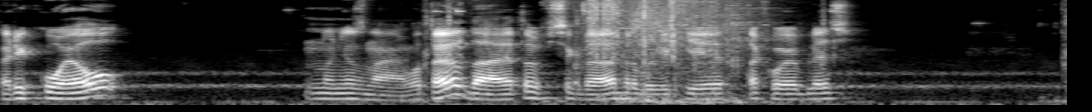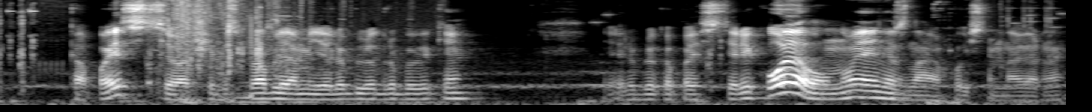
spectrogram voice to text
Recoil. Ну, не знаю. Вот это, да, это всегда дробовики. Это такое, блядь. Capacity вообще без проблем. Я люблю дробовики. Я люблю Capacity. Recoil, ну, я не знаю, хуй с ним, наверное.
